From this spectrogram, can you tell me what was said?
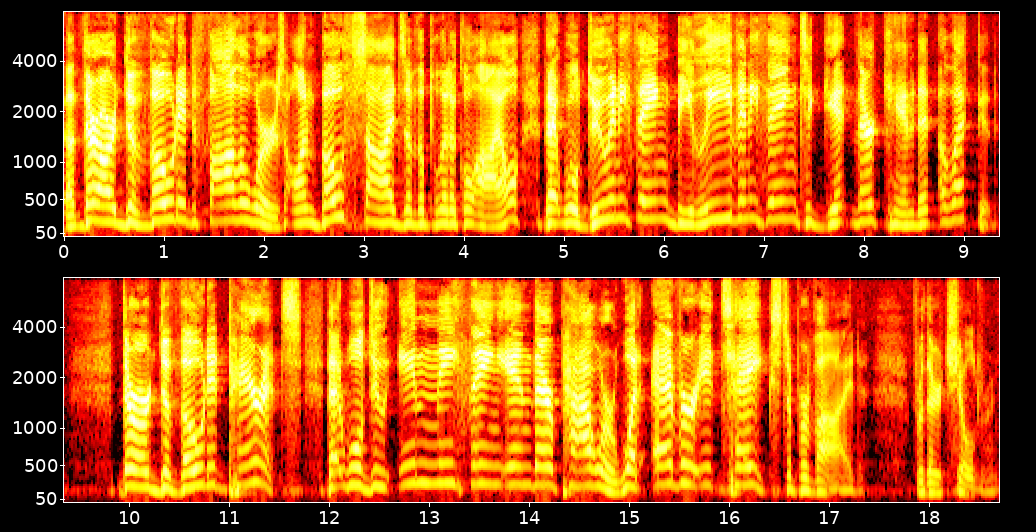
Uh, there are devoted followers on both sides of the political aisle that will do anything, believe anything to get their candidate elected. There are devoted parents that will do anything in their power, whatever it takes to provide for their children.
